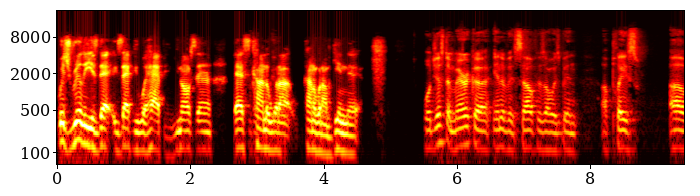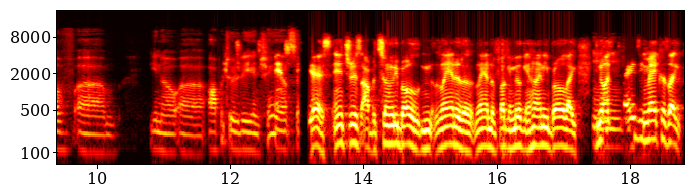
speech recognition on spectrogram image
which really is that exactly what happened. You know what I'm saying? That's kind of what I kind of what I'm getting at. Well, just America in of itself has always been a place of um, you know, uh, opportunity and chance. Yes, interest, opportunity, bro. Land of the land of fucking milk and honey, bro. Like, you mm-hmm. know, it's mm-hmm. crazy, man. Cause like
